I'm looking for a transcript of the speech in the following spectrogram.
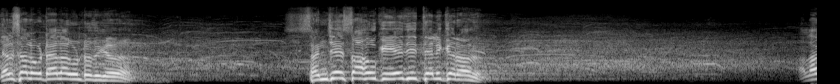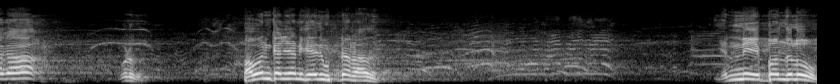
జలసాలు ఒక డైలాగ్ ఉంటుంది కదా. సంజయ్ సాహుకి ఏది తేలిక రాదు. అలాగా ఇప్పుడు పవన్ కళ్యాణ్కి ఏది పుట్టినా రాదు. ఎన్ని ఇబ్బందులు.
